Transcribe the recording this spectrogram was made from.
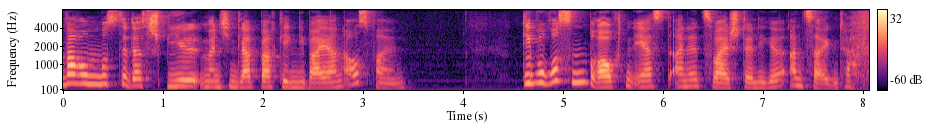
Warum musste das Spiel Mönchengladbach gegen die Bayern ausfallen? Die Borussen brauchten erst eine zweistellige Anzeigentafel.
